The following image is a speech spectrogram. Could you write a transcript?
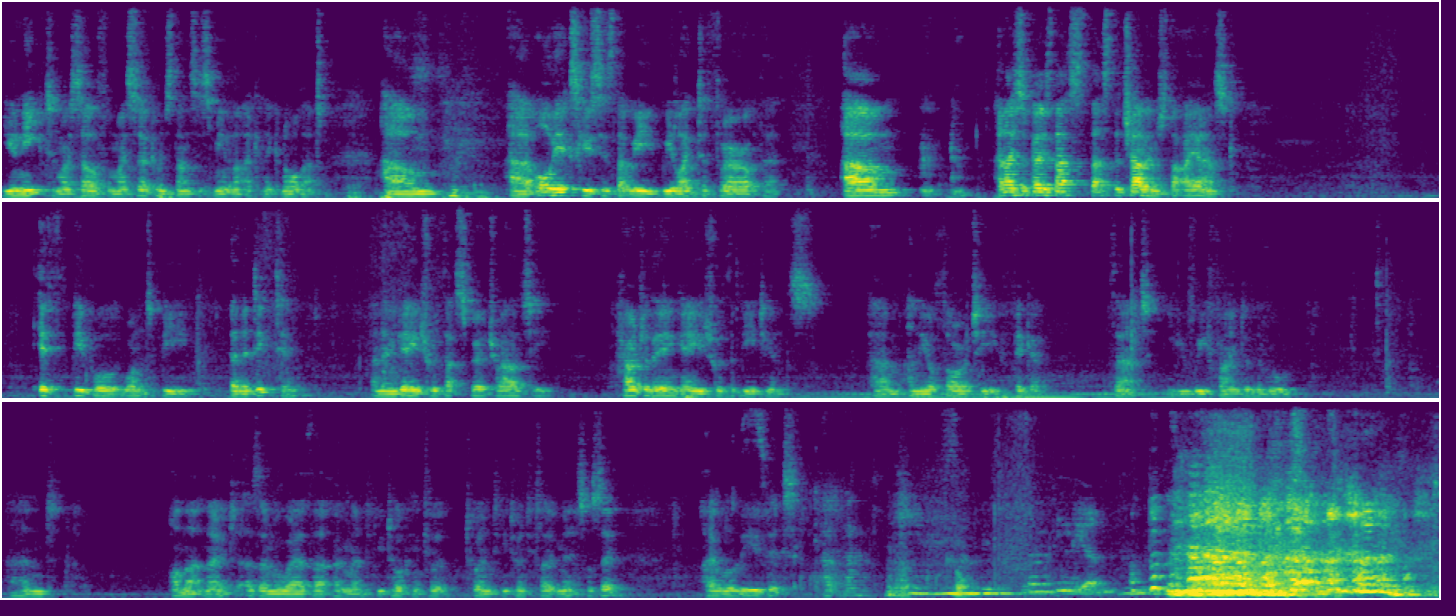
unique to myself, and my circumstances mean that I can ignore that. Um, uh, all the excuses that we, we like to throw out there. Um, and I suppose that's, that's the challenge that I ask. If people want to be Benedictine and engage with that spirituality, how do they engage with obedience um, and the authority figure that you, we find in the rule? And on that note, as I'm aware that I'm meant to be talking for 20, 25 minutes or so, I will leave it at that. Yes. Cool. So obedient.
